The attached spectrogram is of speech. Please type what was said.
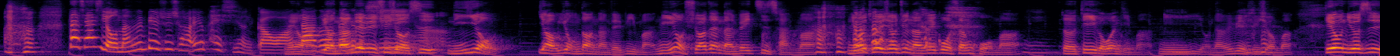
大家有南非币的需求啊，因为配息很高啊。没有，大家都有南非币需求是你有。要用到南非币吗？你有需要在南非自产吗？你会退休去南非过生活吗？嗯，对，第一个问题嘛，你有南非币的需求吗？第二个问题就是，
